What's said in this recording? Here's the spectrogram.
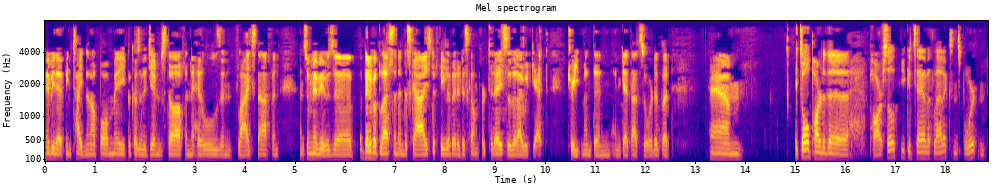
Maybe they've been tightening up on me because of the gym stuff and the hills and Flagstaff and and so maybe it was a, a bit of a blessing in disguise to feel a bit of discomfort today so that I would get treatment and, and get that sorted. But um, it's all part of the parcel, you could say, of athletics and sport. And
